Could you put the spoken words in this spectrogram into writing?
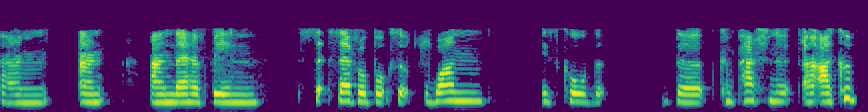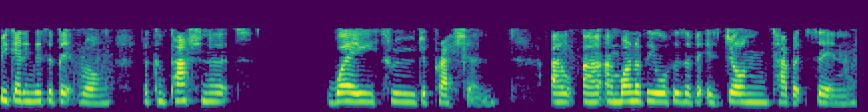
um, and and there have been s- several books. One is called the the compassionate. I, I could be getting this a bit wrong. The compassionate way through depression, uh, uh, and one of the authors of it is Jon Kabat-Zinn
